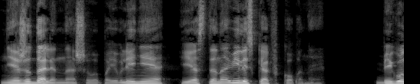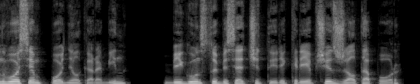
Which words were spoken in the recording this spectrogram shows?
не ожидали нашего появления и остановились как вкопанные. Бегун 8 поднял карабин, бегун 154 крепче сжал топор,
